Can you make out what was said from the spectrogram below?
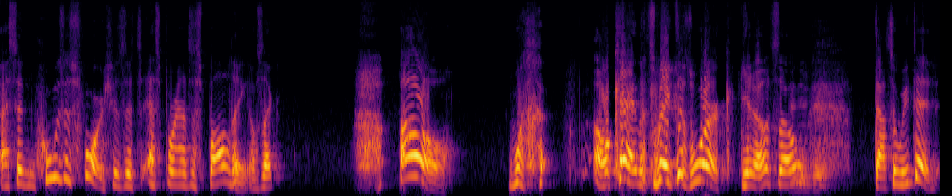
I said, who is this for? She says, it's Esperanza Spalding. I was like, oh, well, okay, let's make this work, you know. So you that's what we did.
